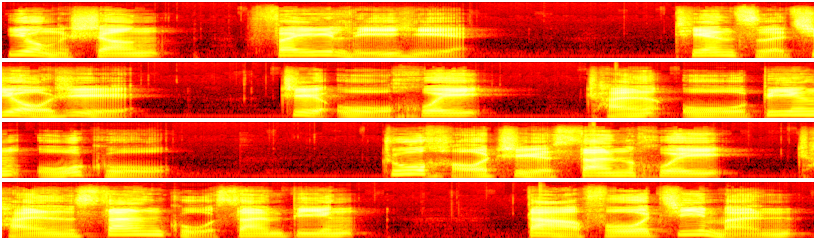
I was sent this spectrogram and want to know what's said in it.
用生。非礼也。天子就日，至五徽，臣五兵五鼓；诸侯至三徽，臣三鼓三兵。大夫击门，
